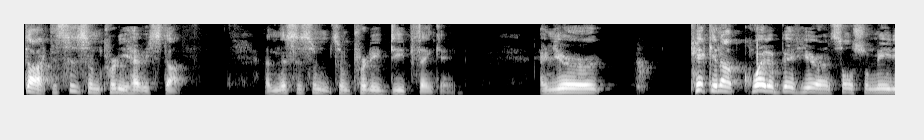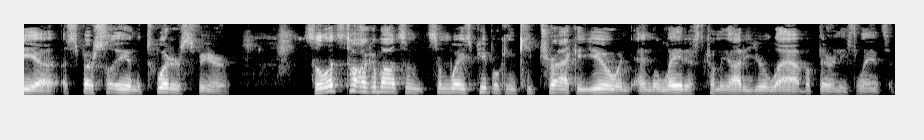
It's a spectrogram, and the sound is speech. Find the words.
Doc, this is some pretty heavy stuff. And this is some, some pretty deep thinking. And you're picking up quite a bit here on social media, especially in the Twitter sphere. So let's talk about some, some ways people can keep track of you and, and the latest coming out of your lab up there in East Lansing.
